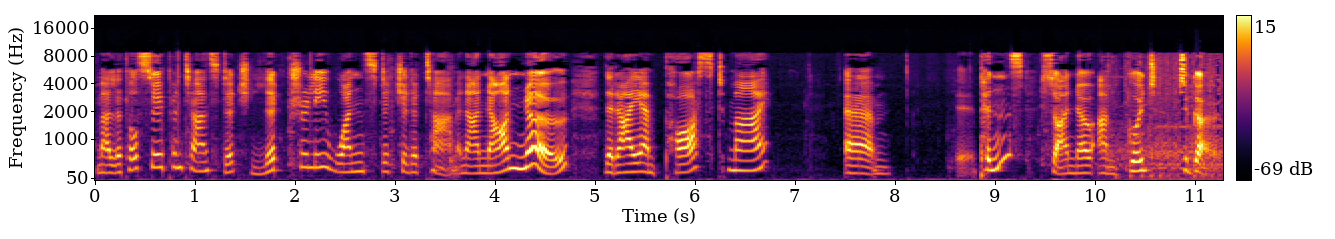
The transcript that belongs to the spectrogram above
my little serpentine stitch literally one stitch at a time. And I now know that I am past my um, uh, pins so I know I'm good to go.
